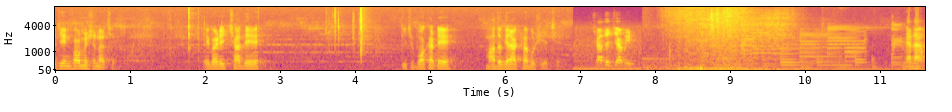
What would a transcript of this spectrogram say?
কাছে ইনফরমেশন আছে। এ বাড়ির ছাদে কিছু বখাটে মাদকের আখড়া বসিয়েছে। ছাদের যাবি। ম্যাডাম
